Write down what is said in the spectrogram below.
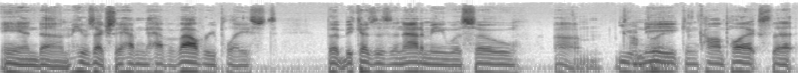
And um, he was actually having to have a valve replaced. But because his anatomy was so um, unique and complex that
